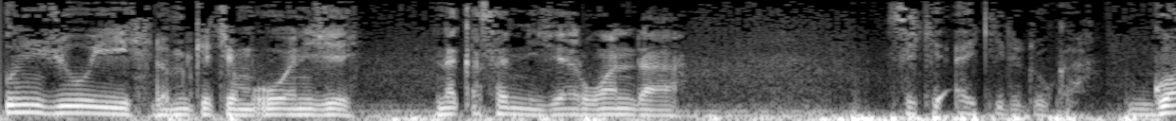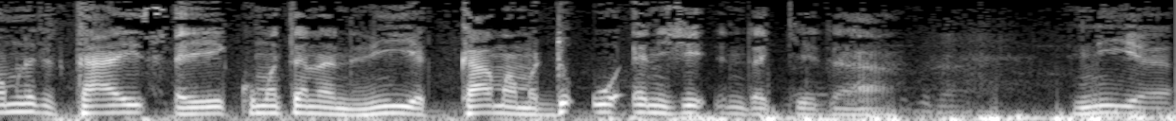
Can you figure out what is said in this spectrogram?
kungiyoyi da muke ce ONG na ƙasar Nijar wanda suke aiki da doka. Gwamnati ta yi tsaye kuma tana da niyyar kama ma duk ong din da ke da niyyar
